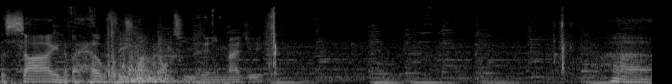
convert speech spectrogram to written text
the sign of a healthy Try not to use any magic. Uh,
